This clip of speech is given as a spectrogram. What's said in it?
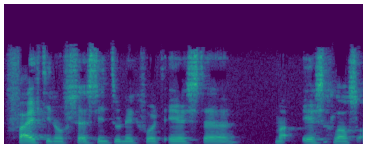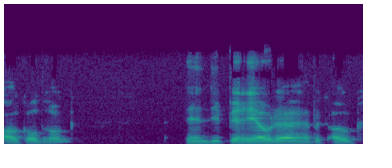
15 of 16 toen ik voor het eerst uh, mijn eerste glas alcohol dronk. In die periode heb ik ook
